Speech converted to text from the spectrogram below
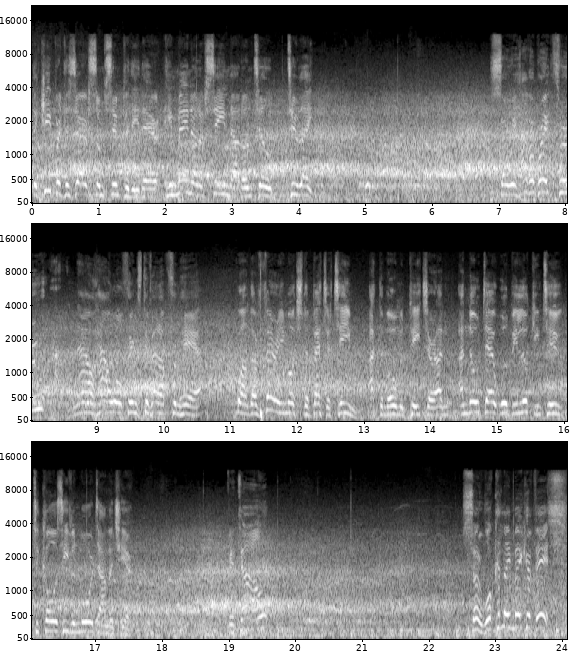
The keeper deserves some sympathy there. He may not have seen that until too late. So we have a breakthrough. Now how will things develop from here? Well, they're very much the better team at the moment, Peter, and, and no doubt will be looking to, to cause even more damage here. Vidal. So what can they make of this?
